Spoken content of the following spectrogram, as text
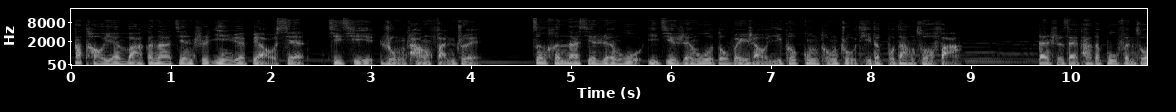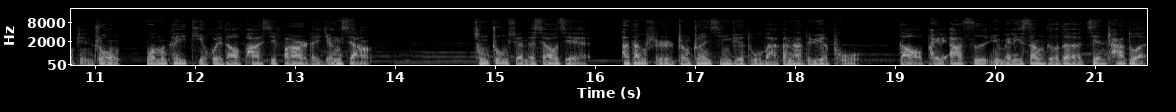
他讨厌瓦格纳坚持音乐表现及其冗长繁赘，憎恨那些人物以及人物都围绕一个共同主题的不当做法。但是在他的部分作品中，我们可以体会到帕西法尔的影响。从中选的小姐，他当时正专心阅读瓦格纳的乐谱，到佩里阿斯与梅丽桑德的尖插段。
